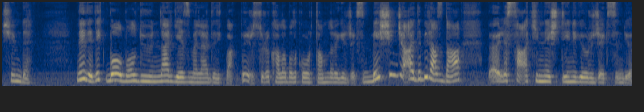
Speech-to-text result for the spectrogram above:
Şimdi ne dedik? Bol bol düğünler, gezmeler dedik. Bak bir sürü kalabalık ortamlara gireceksin. Beşinci ayda biraz daha böyle sakinleştiğini göreceksin diyor.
